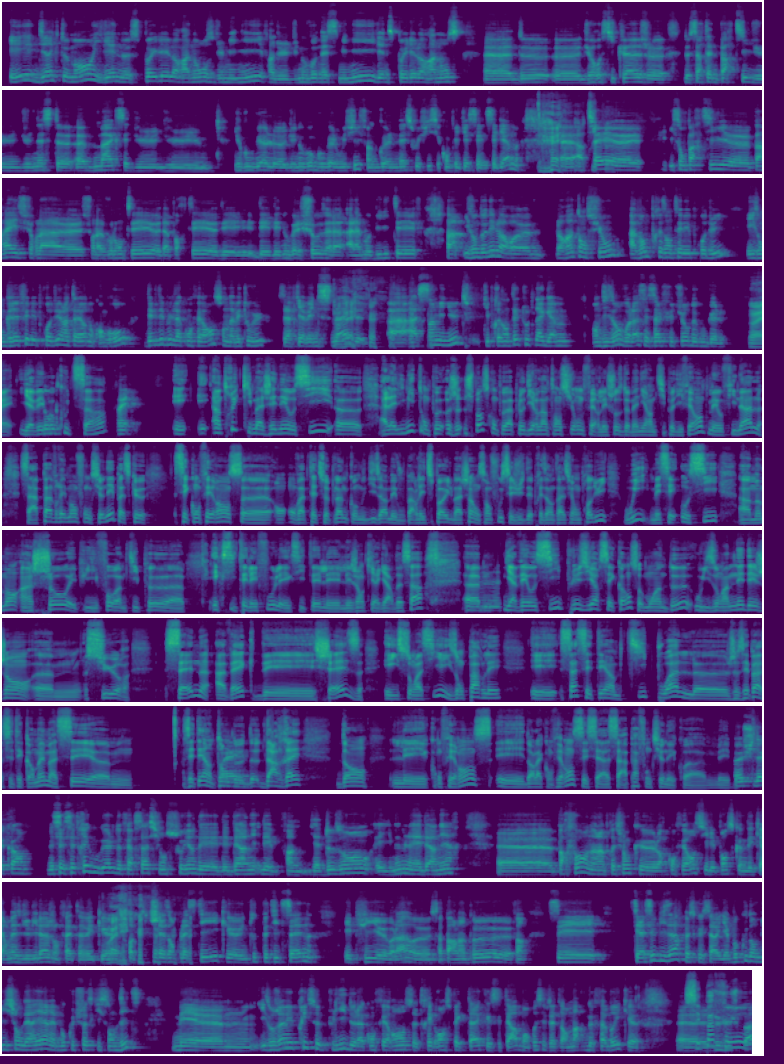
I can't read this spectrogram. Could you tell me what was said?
Et directement, ils viennent spoiler leur annonce du mini, enfin du, du nouveau NES Mini. Ils viennent spoiler leur annonce de, euh, du recyclage euh, de certaines parties du, du Nest Hub Max et du, du, du Google, euh, du nouveau Google Wi-Fi. Enfin, Google Nest Wi-Fi, c'est compliqué, c'est gamme. Euh, après, euh, ils sont partis, euh, pareil, sur la, euh, sur la volonté euh, d'apporter euh, des, des, des nouvelles choses à la, à la mobilité. Enfin, ils ont donné leur, euh, leur intention avant de présenter les produits et ils ont greffé les produits à l'intérieur. Donc, en gros, dès le début de la conférence, on avait tout vu. C'est-à-dire qu'il y avait une slide à, à 5 minutes qui présentait toute la gamme en disant voilà, c'est ça le futur de Google. Ouais, il y avait Donc- beaucoup de ça. Ouais. Et, un truc qui m'a gêné aussi, euh, à la limite, on peut, je, pense qu'on peut applaudir l'intention de faire les choses de manière un petit peu différente, mais au final, ça n'a pas vraiment fonctionné parce que ces conférences, euh, on, va peut-être se plaindre qu'on nous dise ah mais vous parlez de spoil machin, on s'en fout, c'est juste des présentations de produits. Oui, mais c'est aussi à un moment un show et puis il faut un petit peu euh, exciter les foules et exciter les, gens qui regardent ça. Mm-hmm. Il y avait aussi plusieurs séquences, au moins deux, où ils ont amené des gens sur scène avec des chaises et ils sont assis et ils ont parlé. Et ça, c'était un petit poil, euh, je sais pas, c'était quand même assez. Euh, c'était un temps d'arrêt dans les conférences et dans la conférence et ça n'a pas fonctionné quoi. Mais je suis d'accord. Mais c'est très Google de faire ça. Si on se souvient des, derniers, enfin il y a deux ans et même l'année dernière, euh, parfois, on a l'impression que leurs conférences, ils les pensent comme des kermesses du village, en fait, avec euh, trois petites chaises en plastique, euh, une toute petite scène, et puis voilà, ça parle un peu. Enfin, c'est c'est assez bizarre parce que ça, il y a beaucoup d'ambition derrière et beaucoup de choses qui sont dites, mais ils n'ont jamais pris ce pli de la conférence, très grand spectacle, etc. Bon, après, c'est peut-être leur marque de fabrique. c'est pas faux.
